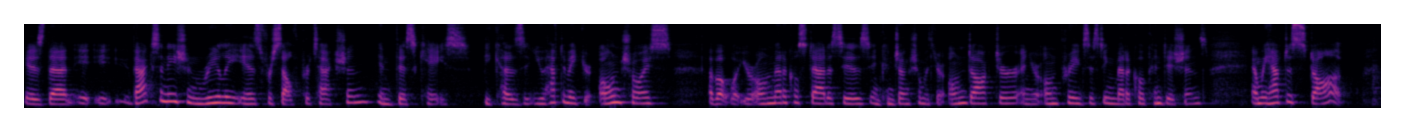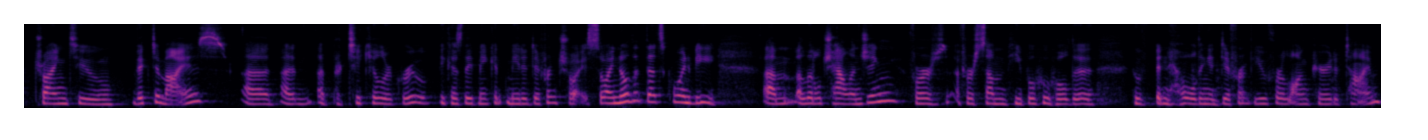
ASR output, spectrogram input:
is that it, it, vaccination really is for self-protection in this case because you have to make your own choice about what your own medical status is in conjunction with your own doctor and your own pre-existing medical conditions. And we have to stop trying to victimize a, a, particular group because they've make it, made a different choice. So I know that that's going to be um, a little challenging for for some people who hold a who've been holding a different view for a long period of time.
